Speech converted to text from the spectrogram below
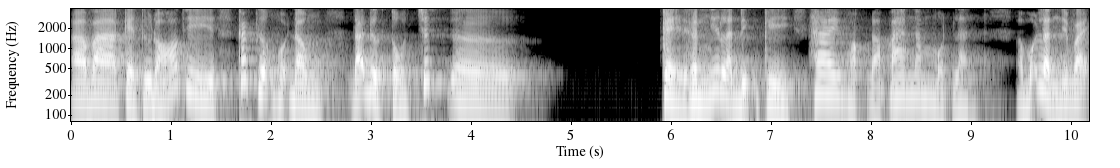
à, và kể từ đó thì các thượng hội đồng đã được tổ chức uh, kể gần như là định kỳ hai hoặc là ba năm một lần. Và mỗi lần như vậy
